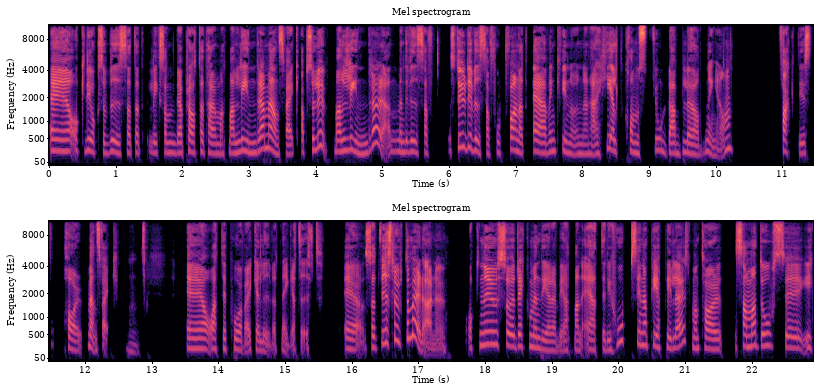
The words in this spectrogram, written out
Eh, och Det är också visat att liksom, vi har pratat här om att man lindrar mensvärk. Absolut, man lindrar den, men det visar, studier visar fortfarande att även kvinnor under den här helt konstgjorda blödningen faktiskt har mensvärk. Mm. Eh, och att det påverkar livet negativt. Eh, så att vi slutar med det där nu. Och nu så rekommenderar vi att man äter ihop sina p-piller. Man tar samma dos eh, i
